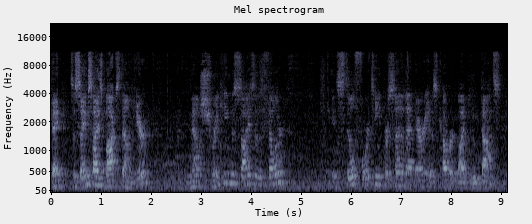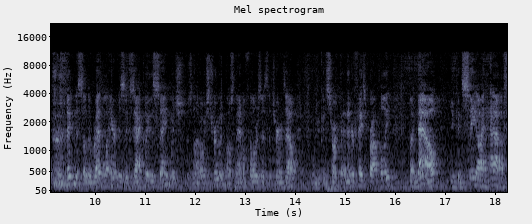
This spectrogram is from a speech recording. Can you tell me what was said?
Okay, it's the same size box down here. Now shrinking the size of the filler, it's still 14% of that area is covered by blue dots. The thickness of the red layer is exactly the same, which is not always true in most nanofillers, as it turns out, when you construct that interface properly. But now you can see I have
